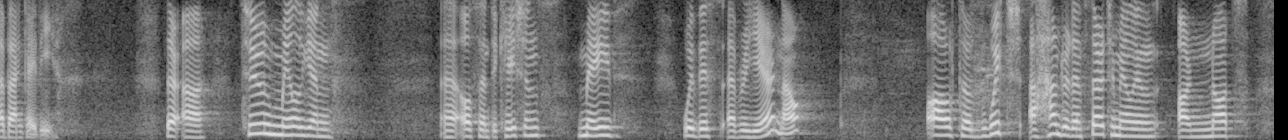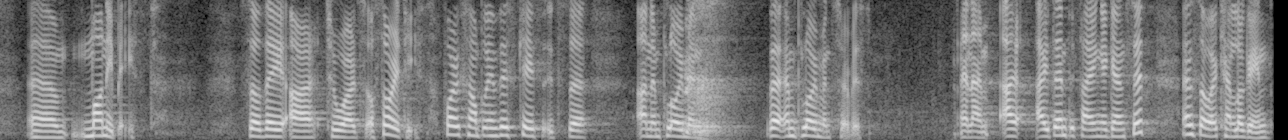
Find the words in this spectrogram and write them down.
a bank ID. There are 2 million uh, authentications made with this every year now, out of which 130 million are not um, money-based. So they are towards authorities. For example, in this case, it's the unemployment, the employment service. And I'm identifying against it, and so I can log in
